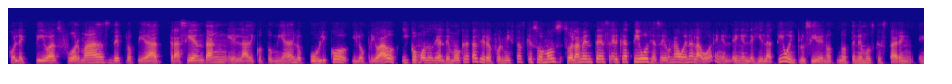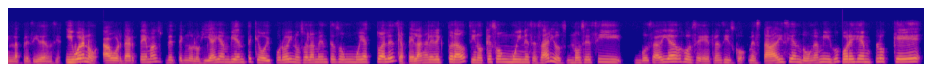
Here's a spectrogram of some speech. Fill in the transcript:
colectivas, formas de propiedad trasciendan eh, la dicotomía de lo público y lo privado. Y como socialdemócratas y reformistas que somos, solamente ser creativos y hacer una buena labor en el, en el legislativo inclusive, no, no tenemos que estar en, en la presidencia. Y bueno, abordar temas de tecnología y ambiente que hoy por hoy no solamente son muy actuales, que apelan al electorado, sino que son muy necesarios. No sé si vos sabías, José Francisco, me estaba diciendo un amigo, por ejemplo, que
